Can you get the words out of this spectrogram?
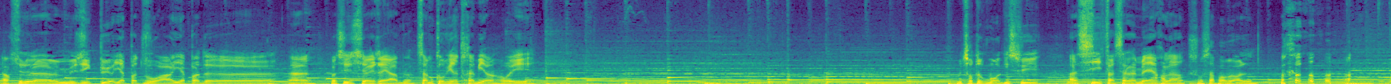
Alors c'est de la musique pure, il n'y a pas de voix, il n'y a pas de... Hein c'est c'est agréable. Ça me convient très bien, vous voyez. Mais surtout que moi qui suis assis face à la mer, là, je trouve ça pas mal.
